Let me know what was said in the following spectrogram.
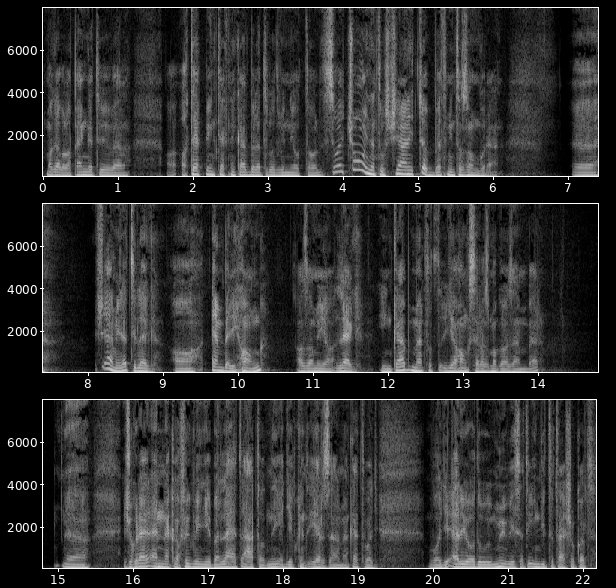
magával a pengetővel, a, a tapping technikát bele tudod vinni ott. Szóval egy csomó mindent tudsz csinálni, többet, mint a zongorán. Ö, és elméletileg a emberi hang az, ami a leginkább, mert ott ugye a hangszer az maga az ember. És akkor ennek a függvényében lehet átadni egyébként érzelmeket, vagy, vagy előadó művészeti indítatásokat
